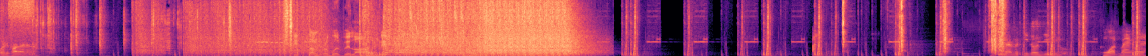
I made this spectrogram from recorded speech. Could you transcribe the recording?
วนเข้าแล้วนะติดตั้งระเบิดเวลาเรียบร้อยที่ไหนเมื่อกี้โดนยิงอยู่ หวดแม่งเลย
